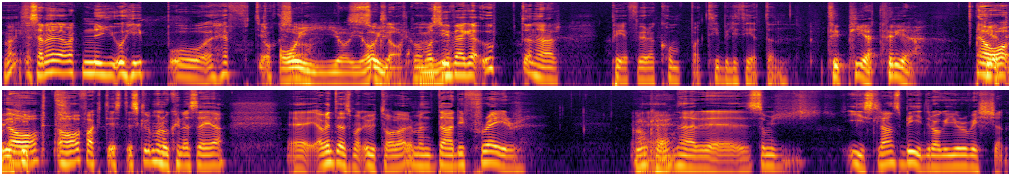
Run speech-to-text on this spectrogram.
Men nice. Sen har jag varit ny och hipp och häftig också Oj, oj, oj. Såklart, man måste ju Mm. väga upp den här P4-kompatibiliteten Till P3. Ja, P3 ja, hit. ja faktiskt, det skulle man nog kunna säga eh, Jag vet inte ens hur man uttalar det men Daddy Freyr eh, Okej. Den här eh, som Islands bidrag i Eurovision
